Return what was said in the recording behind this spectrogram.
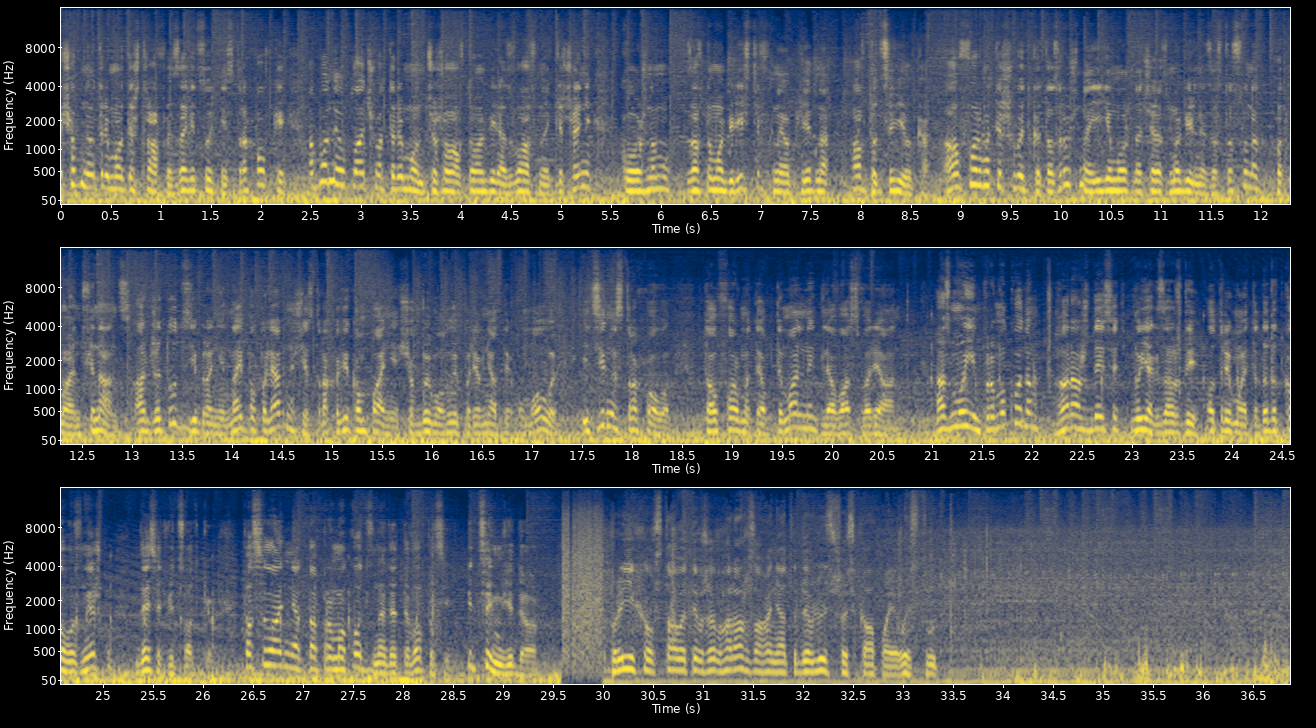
Щоб не отримувати штрафи за відсутність страховки або не оплачувати ремонт чужого автомобіля з власної кишені, кожному з автомобілістів необхідна автоцивілка. А оформити швидко та зручно її можна через мобільний застосунок Hotline Finance. Адже тут зібрані найпопулярніші страхові компанії, щоб ви могли порівняти умови і ціни страховок та оформити оптимальний для вас варіант. А з моїм промокодом гараж 10 ви, як завжди, отримаєте додаткову знижку 10%. Посилання та промокод знайдете в описі під цим відео. Приїхав ставити вже в гараж, заганяти, дивлюсь, щось капає ось тут.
